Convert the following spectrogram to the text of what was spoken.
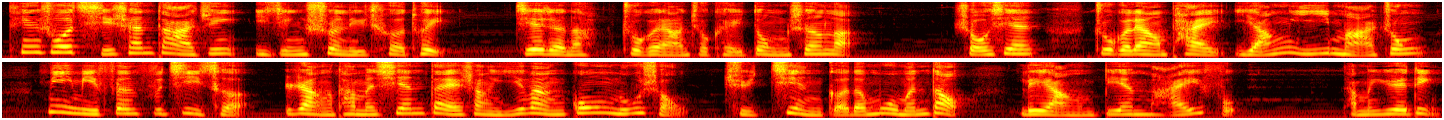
听说岐山大军已经顺利撤退，接着呢，诸葛亮就可以动身了。首先，诸葛亮派杨仪、马忠。秘密吩咐计策，让他们先带上一万弓弩手去剑阁的木门道两边埋伏。他们约定，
